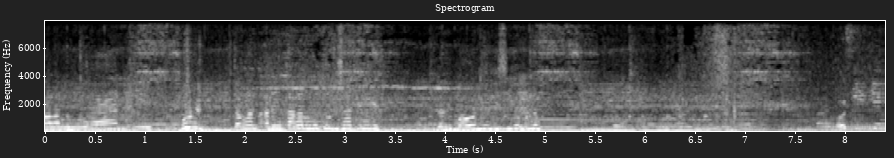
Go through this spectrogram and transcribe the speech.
Kepala tuh. Wih, tangan ada yang tangan muncul di saat ini, guys. Dari bawah dia isinya bener. sitio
